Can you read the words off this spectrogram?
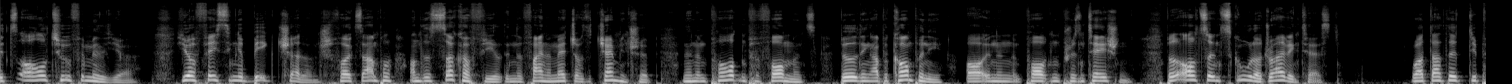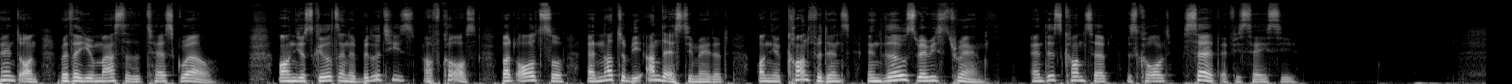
It's all too familiar. You are facing a big challenge, for example, on the soccer field in the final match of the championship, in an important performance, building up a company, or in an important presentation, but also in school or driving test. What does it depend on whether you master the task well? On your skills and abilities, of course, but also, and not to be underestimated, on your confidence in those very strengths. And this concept is called self efficacy.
